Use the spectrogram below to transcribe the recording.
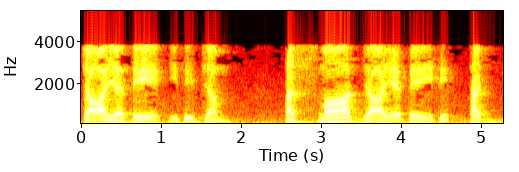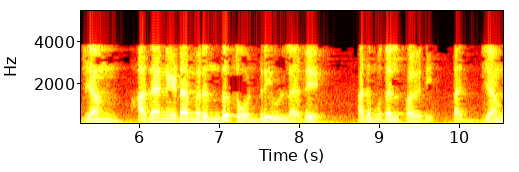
ஜாயதே இது ஜம். தஸ்மாத் ஜாயதே இது தஜ்ஜம். அதனிடமிருந்து தோன்றி உள்ளது அது முதல் பகுதி. தஜ்ஜம்.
